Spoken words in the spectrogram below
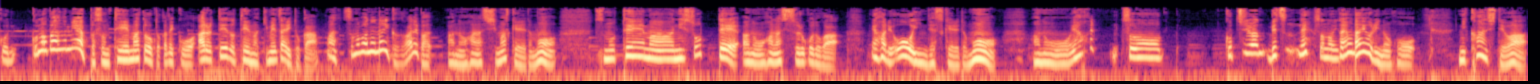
こう、この番組はやっぱそのテーマトークとかで、こう、ある程度テーマ決めたりとか、まあ、その場の何かがあれば、あの、お話ししますけれども、そのテーマに沿って、あの、お話しすることが、やはり多いんですけれども、あの、やはり、その、こちら別ね、その、頼りの方に関しては、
